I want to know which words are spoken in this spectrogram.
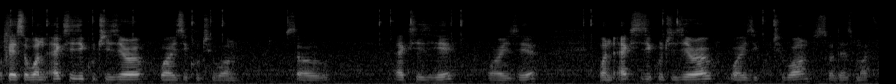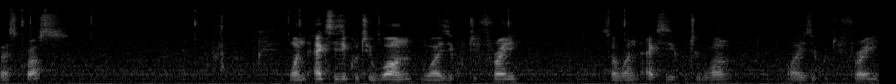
Okay, so when x is equal to 0, y is equal to 1. So x is here, y is here. When x is equal to 0, y is equal to 1, so there's my first cross. When x is equal to 1, y is equal to 3. So when x is equal to 1, y is equal to 3.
